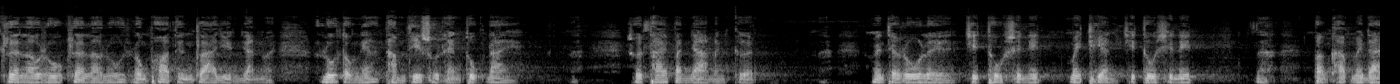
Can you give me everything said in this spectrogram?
เคลื่อนเรารู้เคลื่อนเรารู้ หลวงพ่อถึงกล้ายืนยันว่ารู้ตรงนี้ทำที่สุดแห่งทุกได้ สุดท้ายปัญญามันเกิด มันจะรู้เลยจิตทุกชนิด ไม่เที่ยงจิตทุกชนิดนะบังคับไม่ได้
